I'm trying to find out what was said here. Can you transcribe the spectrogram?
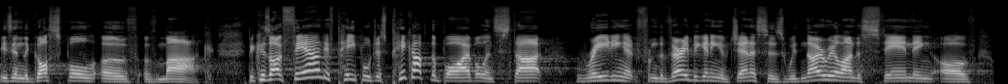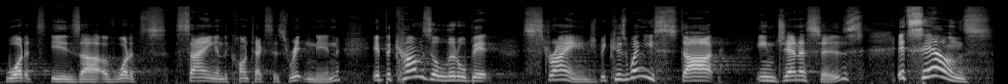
is in the Gospel of, of Mark? Because I've found if people just pick up the Bible and start reading it from the very beginning of Genesis with no real understanding of what it is, uh, of what it's saying in the context it's written in, it becomes a little bit strange because when you start in Genesis, it sounds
